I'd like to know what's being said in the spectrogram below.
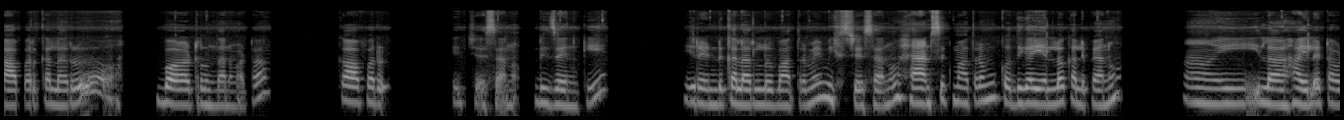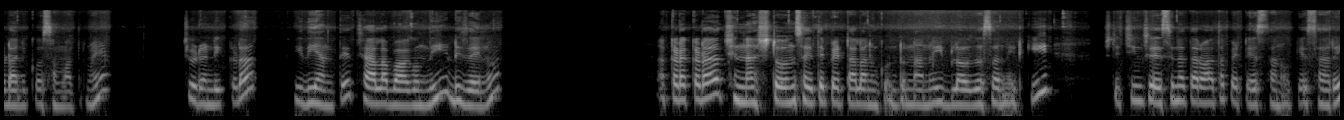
కాపర్ కలరు బార్డర్ ఉందనమాట. కాపర్ ఇచ్చేసాను డిజైన్కి. ఈ రెండు కలర్లు మాత్రమే మిక్స్ చేశాను. హ్యాండ్స్కి మాత్రం కొద్దిగా ఎల్లో కలిపాను. ఇలా హైలైట్ అవడానికి కోసం మాత్రమే. చూడండి ఇక్కడ ఇది అంతే చాలా బాగుంది డిజైను. అక్కడక్కడ చిన్న స్టోన్స్ అయితే పెట్టాలనుకుంటున్నాను ఈ బ్లౌజెస్ అన్నిటికీ. స్టిచ్చింగ్ చేసిన తర్వాత పెట్టేస్తాను ఒకేసారి.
